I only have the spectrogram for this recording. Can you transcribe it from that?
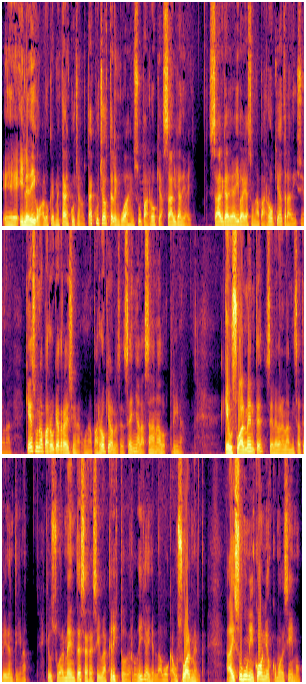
Eh, y le digo a los que me están escuchando, ha escuchado este lenguaje en su parroquia, salga de ahí. Salga de ahí, vaya a una parroquia tradicional. ¿Qué es una parroquia tradicional? Una parroquia donde se enseña la sana doctrina, que usualmente celebran la misa tridentina, que usualmente se recibe a Cristo de rodillas y en la boca, usualmente. Hay sus unicornios, como decimos,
